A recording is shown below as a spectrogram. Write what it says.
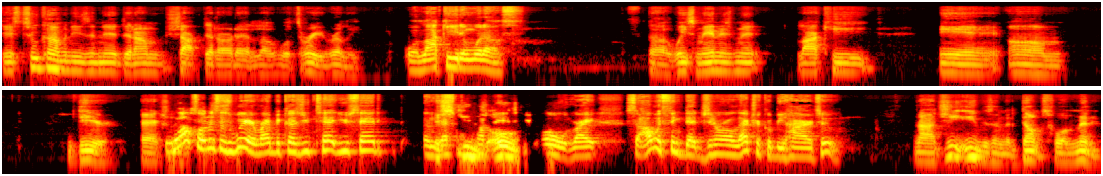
there's two companies in there that I'm shocked that are that low. Well, three really. Well, Lockheed and what else? Uh, Waste Management, Lockheed, and um Deere. Actually, also, this is weird, right? Because you te- you said investment old. old, right? So I would think that General Electric would be higher too. nah, GE was in the dumps for a minute.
